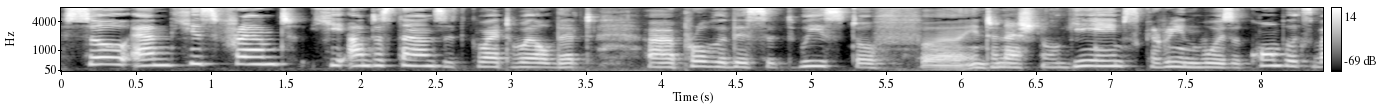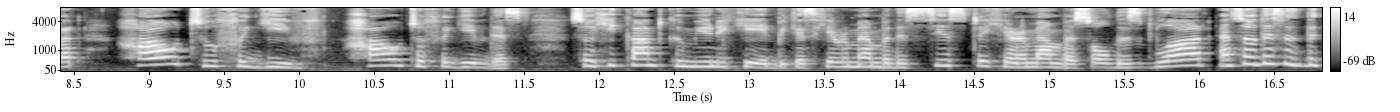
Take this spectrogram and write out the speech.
So, and his friend, he understands it quite well that uh, probably this twist of uh, international games, Korean war is a complex, but how to forgive, how to forgive this. So he can't communicate because he remembers his sister, he remembers all this blood. And so this is the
